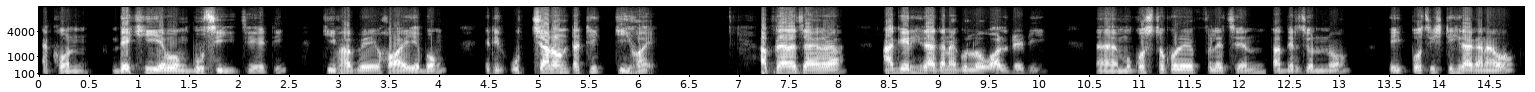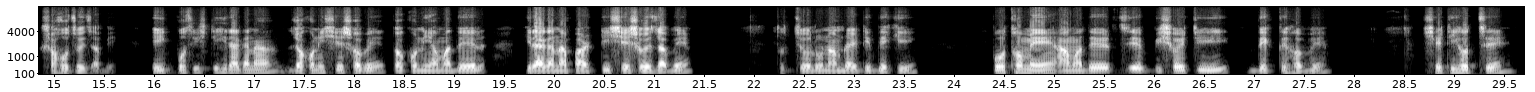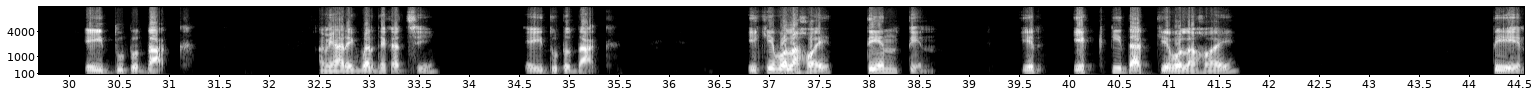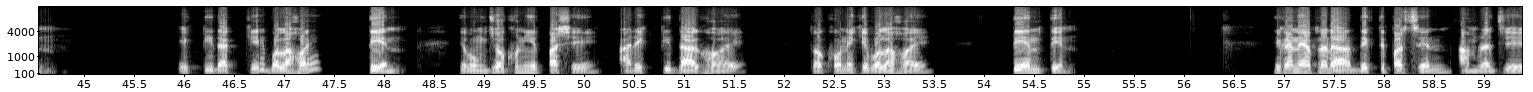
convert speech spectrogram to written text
এখন দেখি এবং বুঝি যে এটি কীভাবে হয় এবং এটির উচ্চারণটা ঠিক কি হয়। আপনারা যারা আগের হিরাগানাগুলো অলরেডি মুখস্থ করে ফেলেছেন, তাদের জন্য এই পঁচিশটি হিরাগানাও সহজ হয়ে যাবে। এই পঁচিশটি হিরাগানা যখনই শেষ হবে, তখনই আমাদের হিরাগানা পার্টটি শেষ হয়ে যাবে। তো চলুন আমরা এটি দেখি। প্রথমে আমাদের যে বিষয়টি দেখতে হবে, সেটি হচ্ছে এই দুটো দাগ। আমি আরেকবার দেখাচ্ছি। এই দুটো দাগ। একে বলা হয় তেন তেন। এর একটি দাগকে বলা হয় তেন। একটি দাগকে বলা হয় তেন। এবং যখনই এর পাশে আরেকটি দাগ হয়, তখন একে বলা হয় তেন তেন এখানে আপনারা দেখতে পাচ্ছেন আমরা যে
